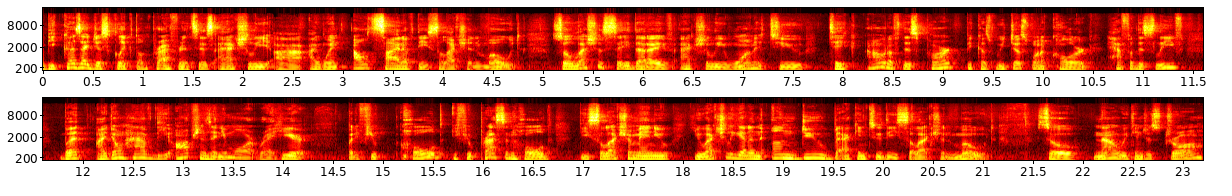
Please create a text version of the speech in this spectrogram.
because I just clicked on preferences, I actually, uh, I went outside of the selection mode. So let's just say that I've actually wanted to take out of this part because we just wanna color half of the sleeve, but I don't have the options anymore right here. But if you hold, if you press and hold the selection menu, you actually get an undo back into the selection mode. So now we can just draw,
